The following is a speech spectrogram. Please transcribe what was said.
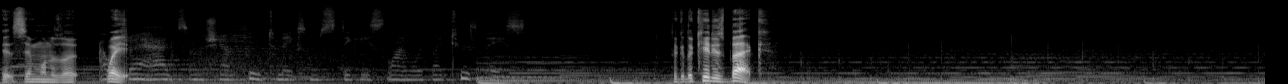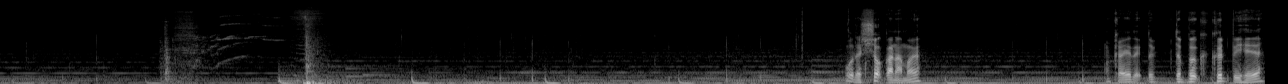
it's in one of the. Wait, sticky slime with my toothpaste. the, the kid is back. Oh, the shotgun ammo. Okay, the, the, the book could be here.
